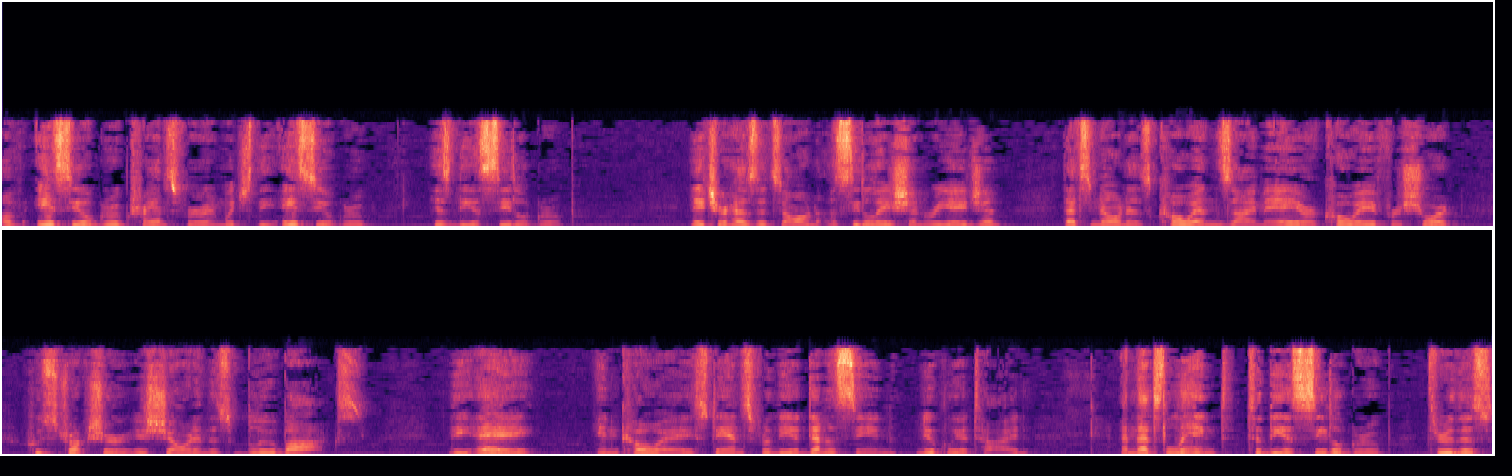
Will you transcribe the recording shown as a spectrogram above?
of acyl group transfer in which the acyl group is the acetyl group. Nature has its own acetylation reagent that's known as coenzyme A or CoA for short, whose structure is shown in this blue box. The A in CoA stands for the adenosine nucleotide, and that's linked to the acetyl group through this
